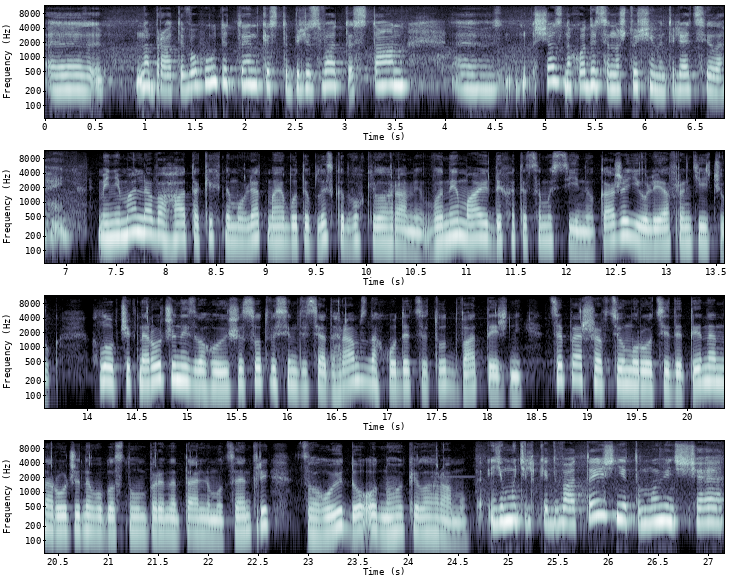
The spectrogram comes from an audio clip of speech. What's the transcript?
е, набрати вагу дитинки, стабілізувати стан. Ще знаходиться на штучній вентиляції легень. Мінімальна вага таких немовлят має бути близько 2 кілограмів. Вони мають дихати самостійно, каже Юлія Франтійчук. Хлопчик, народжений з вагою 680 грам, знаходиться тут два тижні. Це перша в цьому році дитина, народжена в обласному перинатальному центрі з вагою до 1 кілограму. Йому тільки два тижні, тому він ще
